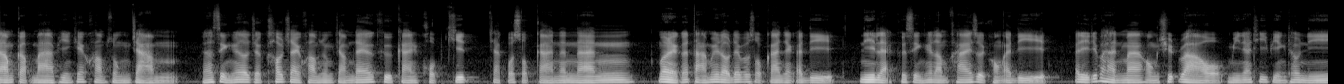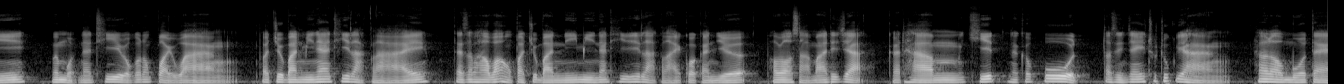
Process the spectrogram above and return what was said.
นำกลับมาเพียงแค่ความทรงจำแล้วสิ่งที่เราจะเข้าใจความทรงจำได้ก็คือการคบคิดจากประสบการณ์นั้นๆ เมื่อไหร่ก็ตามที่เราได้ประสบการณ์จากอดีต นี่แหละคือสิ่งที่ล้ำค่าที่สุดของอดีต อดีตที่ผ่านมาของชีวิตเรามีหน้าที่เพียงเท่านี้ เมื่อหมดหน้าที่เราก็ต้องปล่อยวาง ปัจจุบันมีหน้าที่หลากหลาย แต่สภาวะของปัจจุบันนี้มีหน้าที่ที่หลากหลายกว่ากันเยอะ เพราะเราสามารถที่จะกระทำคิดแล้วก็พูด ตัดสินใจทุกๆอย่าง ถ้าเรามัวแต่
